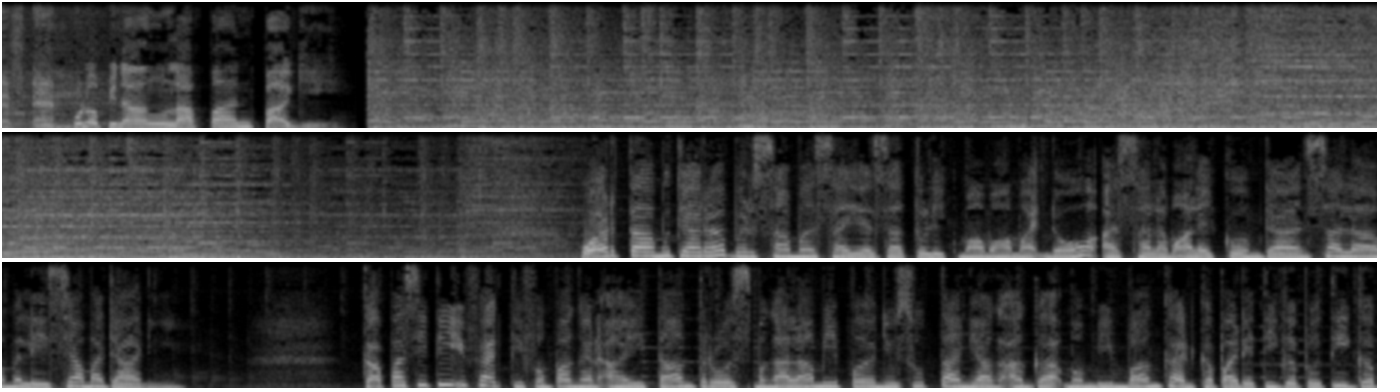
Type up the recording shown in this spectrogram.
FM. Pulau Pinang 8 pagi. Warta Mutiara bersama saya Zatul Iqmah Muhammad Noor. Assalamualaikum dan salam Malaysia Madani. Kapasiti efektif pempangan air hitam terus mengalami penyusutan yang agak membimbangkan kepada 33.7%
